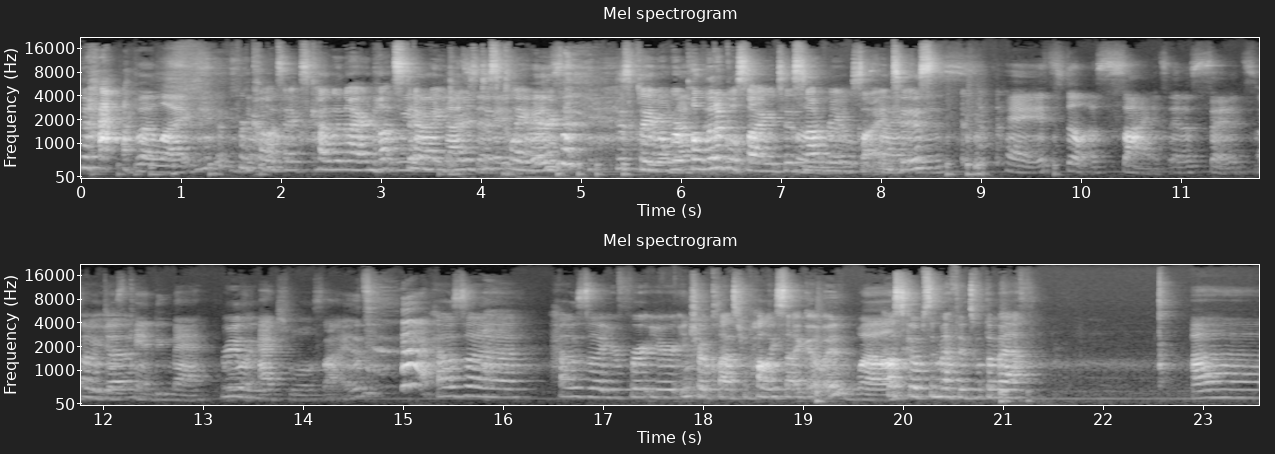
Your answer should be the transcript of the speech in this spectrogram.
But like For context, Kyle and I are not STEM are not majors. STEM Disclaimer. majors. Disclaimer. We are We're not political scientists, not real scientists. scientists. Hey, it's still a science in a sense. Oh, we yeah. just can't do math Really? or actual science. How's uh how's uh, your fir- your intro class for poli sci going? well, How's scopes and methods with the math? uh,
